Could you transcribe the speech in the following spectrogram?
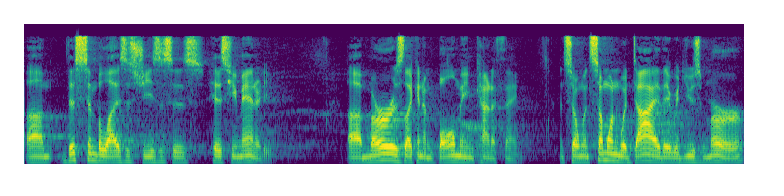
um, this symbolizes Jesus' his humanity. Uh, myrrh is like an embalming kind of thing. And so when someone would die, they would use myrrh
